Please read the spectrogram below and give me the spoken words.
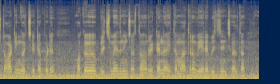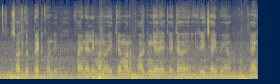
స్టార్టింగ్ వచ్చేటప్పుడు ఒక బ్రిడ్జ్ మీద నుంచి వస్తాం. రిటర్న్ అయితే మాత్రం వేరే బ్రిడ్జ్ నుంచి వెళ్తాం. సో అది గుర్తుపెట్టుకోండి. ఫైనల్లీ మనం అయితే మన పార్కింగ్ ఏరియాకి అయితే రీచ్ అయిపోయాం. థ్యాంక్స్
